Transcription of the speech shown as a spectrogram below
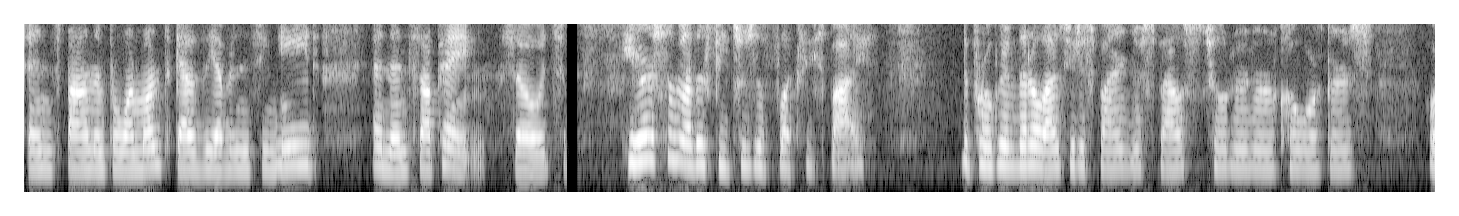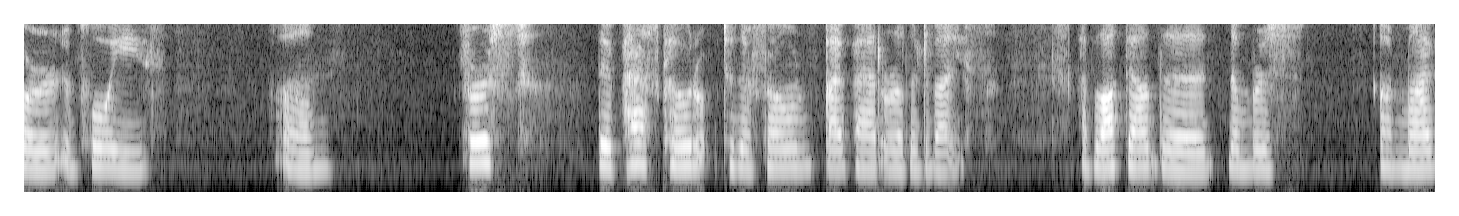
and spy on them for one month, gather the evidence you need, and then stop paying. So it's here are some other features of FlexiSpy. The program that allows you to spy on your spouse, children, or coworkers or employees. Um, first, their passcode to their phone, iPad, or other device. I blocked out the numbers on my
